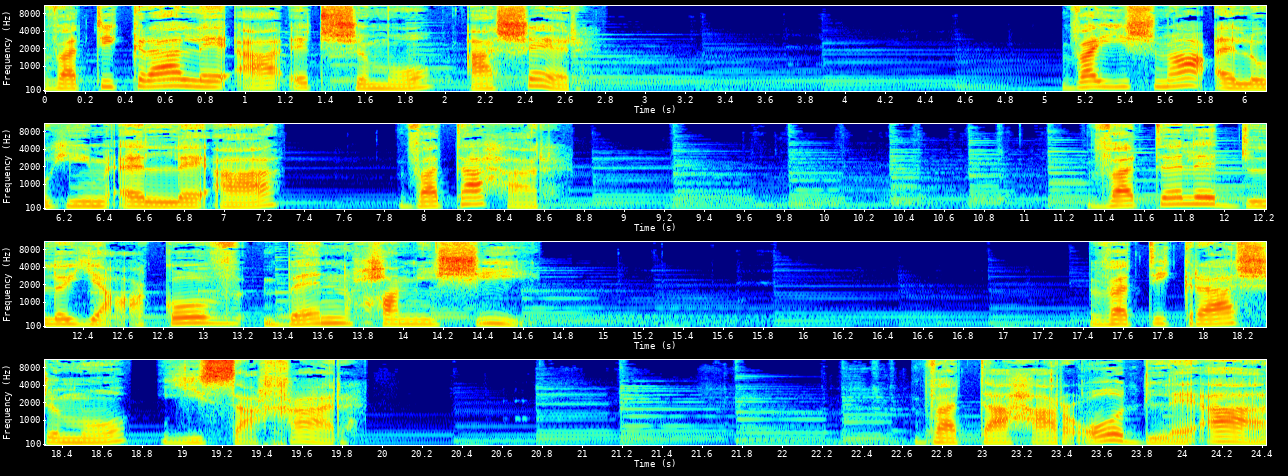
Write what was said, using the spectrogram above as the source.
ותקרא לאה את שמו אשר. וישמע אלוהים אל לאה, ותהר. ותלד ליעקב בן חמישי. ותקרא שמו יששכר. ותהר עוד לאה,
